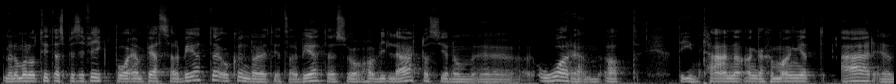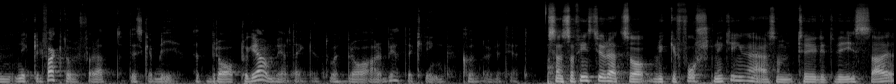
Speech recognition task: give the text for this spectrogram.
Men om man då tittar specifikt på NPS-arbete och kundlojalitetsarbete så har vi lärt oss genom eh, åren att det interna engagemanget är en nyckelfaktor för att det ska bli ett bra program helt enkelt och ett bra arbete kring kundlojalitet. Sen så finns det ju rätt så mycket forskning kring det här som tydligt visar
